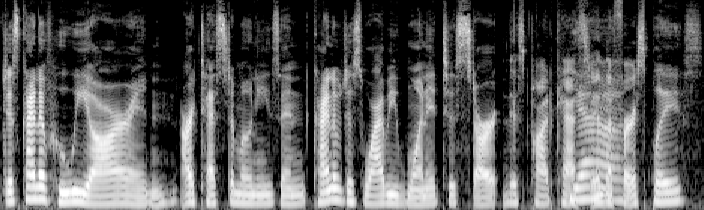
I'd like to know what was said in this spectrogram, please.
just kind of who we are and our testimonies and kind of just why we wanted to start this podcast in the first place.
